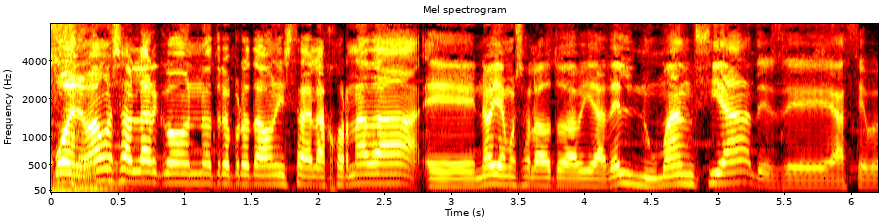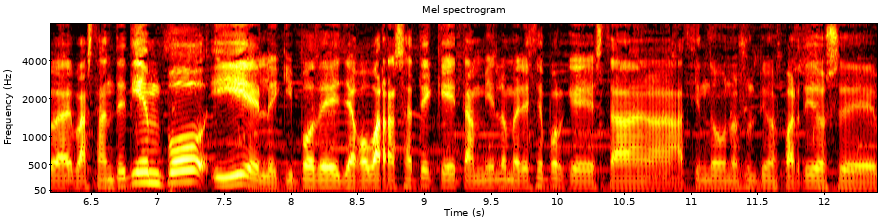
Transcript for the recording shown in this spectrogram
Bueno, vamos a hablar con otro protagonista de la jornada. Eh, no habíamos hablado todavía del Numancia desde hace bastante tiempo y el equipo de Yago Barrasate que también lo merece porque está haciendo unos últimos partidos eh,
